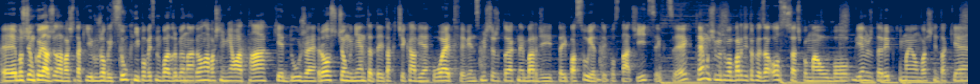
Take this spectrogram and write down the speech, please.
E, możecie ją kojarzyć, ona właśnie takiej różowej sukni powiedzmy była zrobiona. I ona właśnie miała takie duże, rozciągnięte tutaj tak ciekawie płetwy, więc myślę, że to jak najbardziej tutaj pasuje do tej postaci. Cyk, cyk. Te musimy chyba bardziej trochę zaostrzać pomału, bo wiem, że te rybki mają właśnie takie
